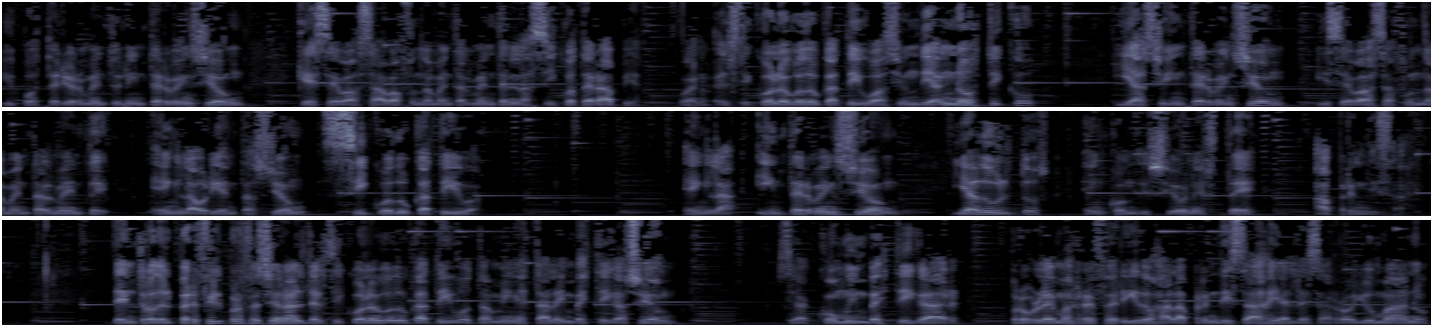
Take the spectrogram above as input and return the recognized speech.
y posteriormente una intervención que se basaba fundamentalmente en la psicoterapia. Bueno, el psicólogo educativo hace un diagnóstico y hace intervención y se basa fundamentalmente en la orientación psicoeducativa, en la intervención y adultos en condiciones de aprendizaje. Dentro del perfil profesional del psicólogo educativo también está la investigación, o sea, cómo investigar problemas referidos al aprendizaje y al desarrollo humano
